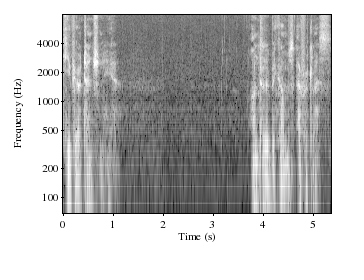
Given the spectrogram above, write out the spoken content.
Keep your attention here until it becomes effortless.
